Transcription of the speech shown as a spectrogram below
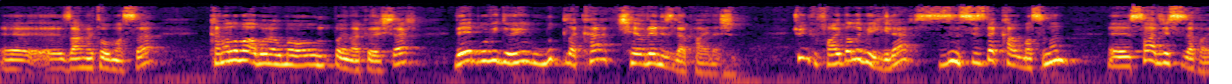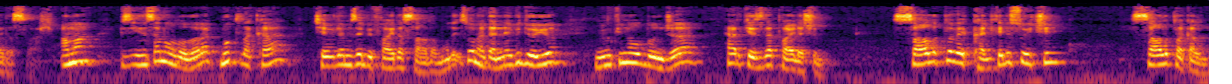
E, zahmet olmazsa. Kanalıma abone olmayı unutmayın arkadaşlar. Ve bu videoyu mutlaka çevrenizle paylaşın. Çünkü faydalı bilgiler sizin sizde kalmasının e, sadece size faydası var. Ama biz insanoğlu olarak mutlaka çevremize bir fayda sağlamalıyız. O nedenle videoyu mümkün olduğunca herkesle paylaşın. Sağlıklı ve kaliteli su için sağlıkla kalın.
